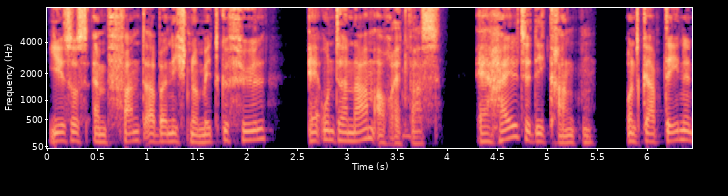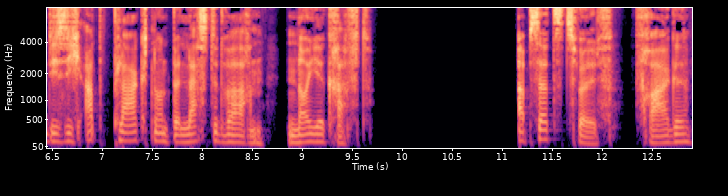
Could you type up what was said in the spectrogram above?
Jesus empfand aber nicht nur Mitgefühl, er unternahm auch etwas. Er heilte die Kranken und gab denen, die sich abplagten und belastet waren, neue Kraft. Absatz 12. Frage.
